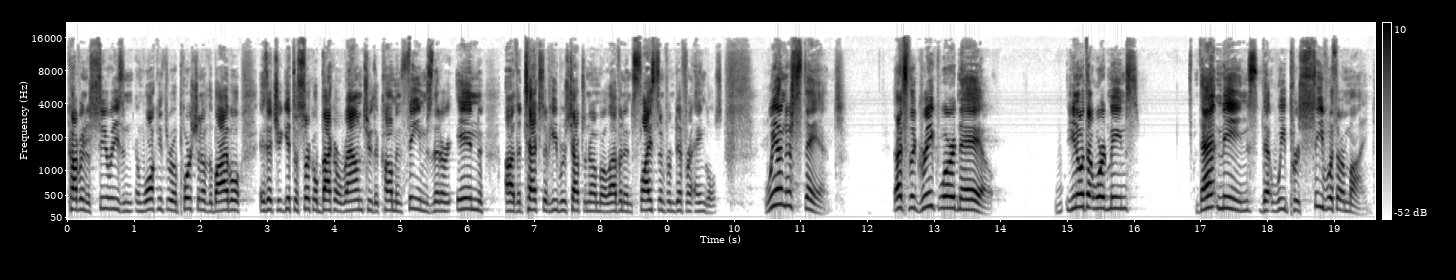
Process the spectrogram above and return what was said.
covering a series and, and, walking through a portion of the Bible is that you get to circle back around to the common themes that are in uh, the text of Hebrews chapter number 11 and slice them from different angles. We understand. That's the Greek word noeo. You know what that word means? That means that we perceive with our mind.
